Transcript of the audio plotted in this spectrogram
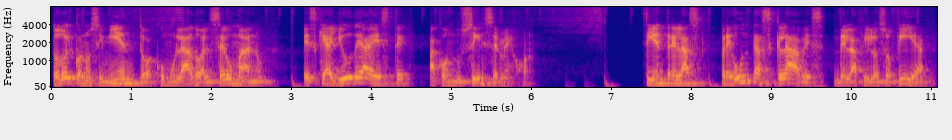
todo el conocimiento acumulado al ser humano es que ayude a éste a conducirse mejor. Si entre las preguntas claves de la filosofía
